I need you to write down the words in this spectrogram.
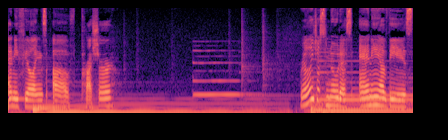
Any feelings of pressure? Really just notice any of these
